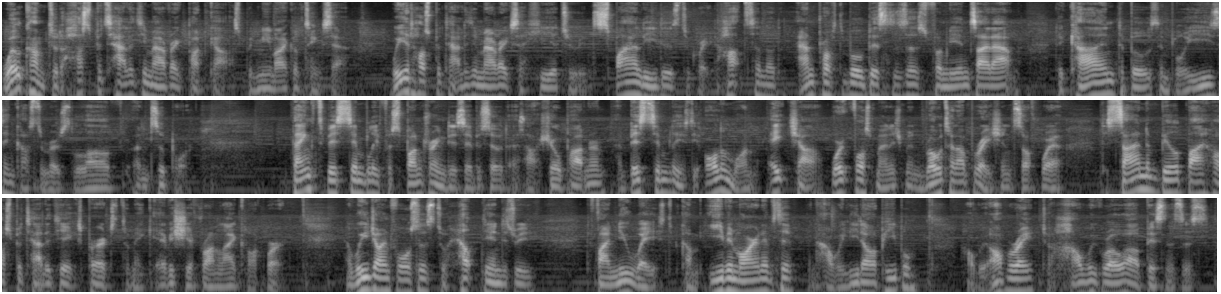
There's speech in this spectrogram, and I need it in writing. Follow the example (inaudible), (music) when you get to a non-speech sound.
Welcome to the Hospitality Maverick podcast with me, Michael Tingsager. We at Hospitality Mavericks are here to inspire leaders to create hot centered and profitable businesses from the inside out, the kind that both employees and customers love and support. Thanks to BizSimply for sponsoring this episode as our show partner. And BizSimply is the all-in-one HR, workforce management, road and operations software designed and built by hospitality experts to make every shift run like clockwork. And we join forces to help the industry find new ways to become even more innovative in how we lead our people, how we operate, to how we grow our businesses,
